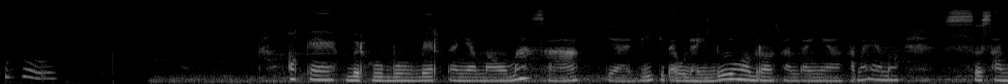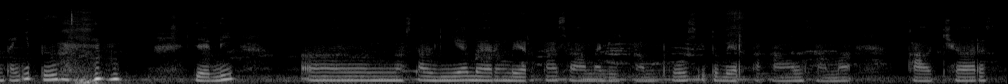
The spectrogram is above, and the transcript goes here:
ihiu Oke, berhubung Bertanya mau masak, jadi kita udahin dulu ngobrol santainya karena emang sesantai itu. jadi um, nostalgia bareng Berta selama di kampus itu Berta kangen sama culture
